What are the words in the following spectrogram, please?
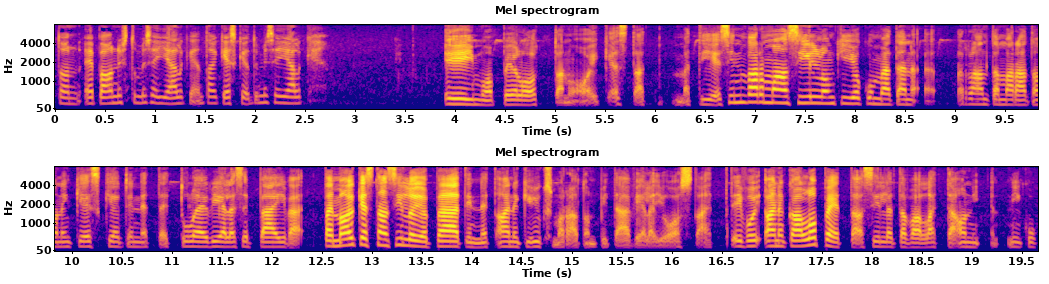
ton epäonnistumisen jälkeen tai keskeytymisen jälkeen? Ei mua pelottanut oikeastaan. Mä tiesin varmaan silloinkin joku mä tämän rantamaratonin keskeytin, että tulee vielä se päivä. Tai mä oikeastaan silloin jo päätin, että ainakin yksi maraton pitää vielä juosta. Että ei voi ainakaan lopettaa sillä tavalla, että on niin kuin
